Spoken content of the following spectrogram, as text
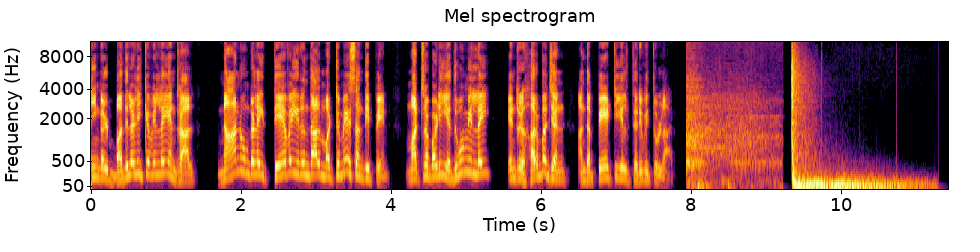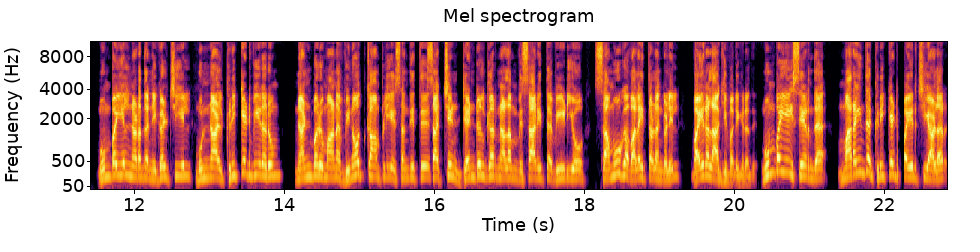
நீங்கள் பதிலளிக்கவில்லை என்றால் நான் உங்களை தேவை இருந்தால் மட்டுமே சந்திப்பேன். மற்றபடி எதுவும் இல்லை என்று ஹர்பஜன் அந்த பேட்டியில் தெரிவித்துள்ளார். மும்பையில் நடந்த நிகழ்ச்சியில் முன்னாள் கிரிக்கெட் வீரரும் நண்பருமான வினோத் காம்ப்ளியை சந்தித்து சச்சின் டெண்டுல்கர் நலம் விசாரித்த வீடியோ சமூக வலைத்தளங்களில் வைரலாகி வருகிறது. மும்பையை சேர்ந்த மறைந்த கிரிக்கெட் பயிற்சியாளர்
